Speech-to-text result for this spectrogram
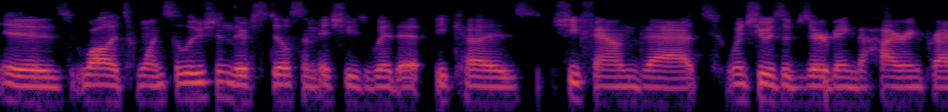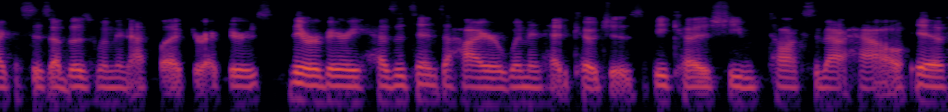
is while it's one solution, there's still some issues with it because she found that when she was observing the hiring practices of those women athletic directors, they were very hesitant to hire women head coaches because she talks about how if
